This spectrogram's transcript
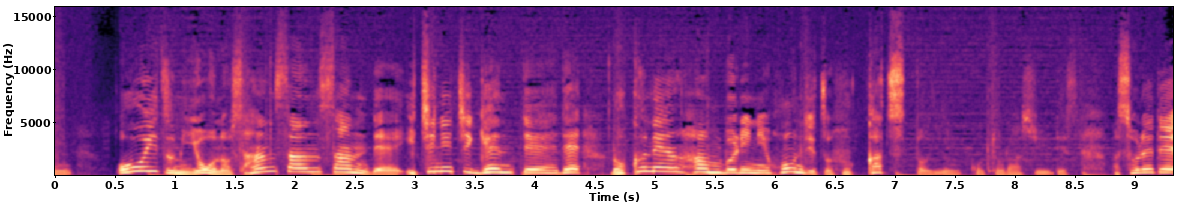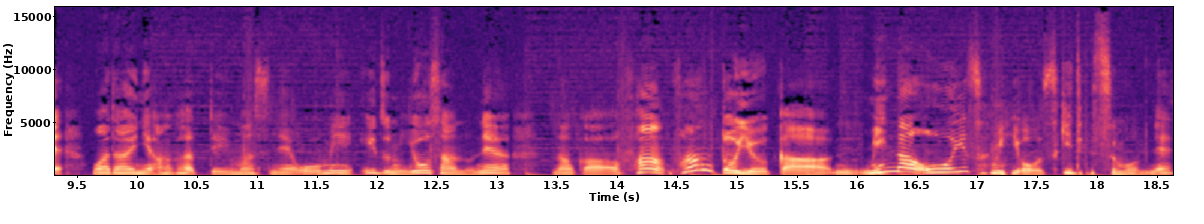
ー、大泉洋の333で1日限定で6年半ぶりに本日復活ということらしいです。それで話題に上がっていますね。大泉洋さんのね、なんかファン、ファンというか、みんな大泉洋好きですもんね。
